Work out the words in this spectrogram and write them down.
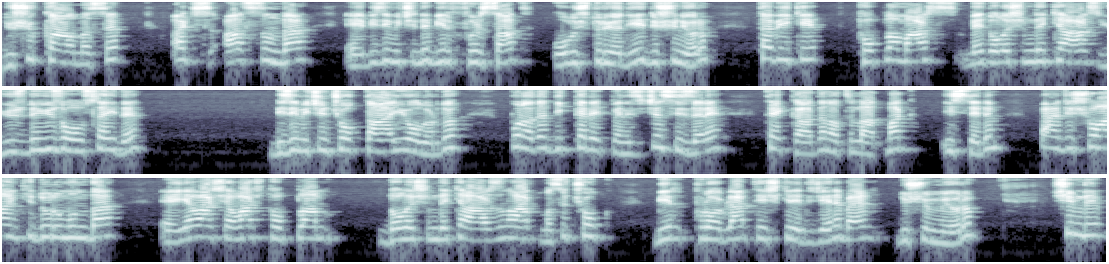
düşük kalması aslında e, bizim için de bir fırsat oluşturuyor diye düşünüyorum. Tabii ki toplam arz ve dolaşımdaki arz %100 olsaydı bizim için çok daha iyi olurdu. Buna da dikkat etmeniz için sizlere tekrardan hatırlatmak istedim. Bence şu anki durumunda e, yavaş yavaş toplam dolaşımdaki arzın artması çok bir problem teşkil edeceğini ben düşünmüyorum. Şimdi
